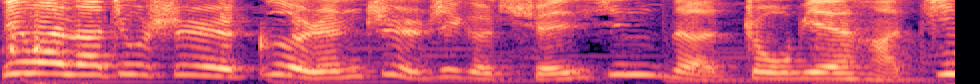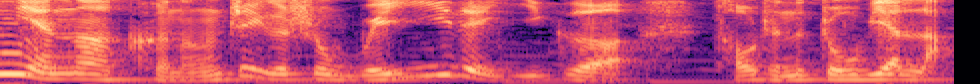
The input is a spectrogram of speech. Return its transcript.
另外呢，就是个人制这个全新的周边哈，今年呢可能这个是唯一的一个曹晨的周边了。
